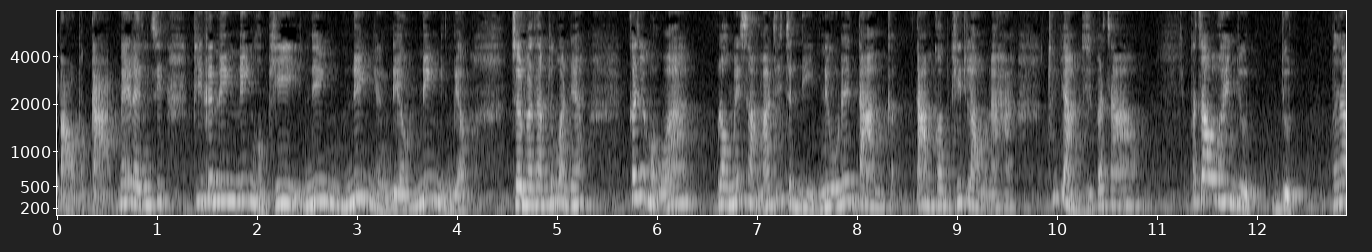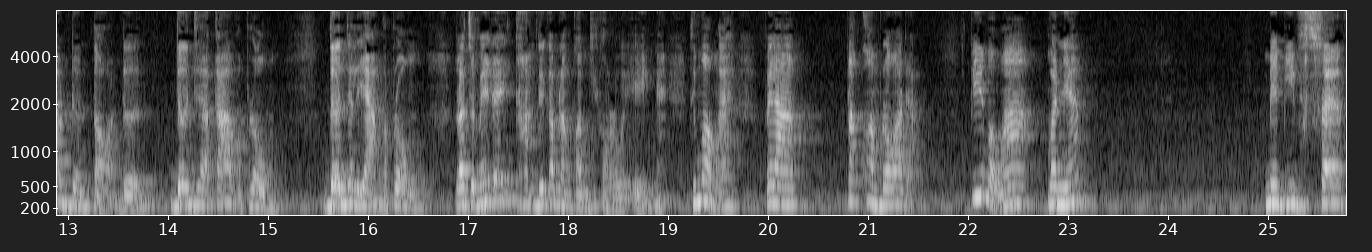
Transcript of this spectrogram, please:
เป่าประกาศไม่อะไรทั้งสิ้นพี่ก็นิ่งนิ่งของพี่นิ่งนิ่งอย่างเดียว นิ่งอย่างเดียว จนมาทำทุกวันเนี้ย ก็จะบอกว่าเราไม่สามารถที่จะดีดนิ้วได้ตามตามความคิดเรานะคะ ทุกอย่างที่พระเจ้า พระเจ้าให้หยุดหยุดพระเจ้าเดินต่อเดิน เดินทีละก้าวกับพระองค์เดินทีละอย่างกับพระองค์เราจะไม่ได้ทำด้วยกำลังความคิดของเราเองไงถึงบอกไงเวลารับความรอดอะ พี่บอกว่าวันเนี้ย maybe serve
